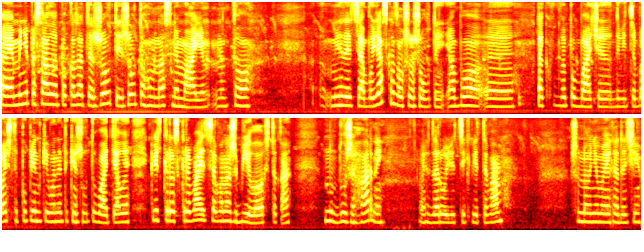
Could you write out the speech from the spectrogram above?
Мені писали показати жовтий, жовтого в нас немає. То е, мені здається, або я сказав, що жовтий, або е, так ви побачили. Дивіться, бачите, пупінки вони такі жовтуваті, але квітка розкривається, вона ж біла, ось така. Ну, дуже гарний. Ось дарую ці квіти вам, шановні мої глядачі.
